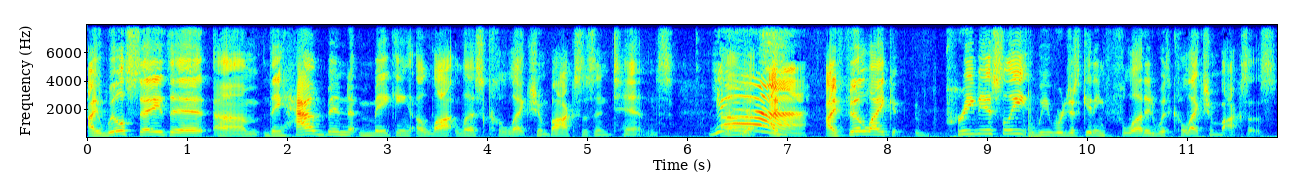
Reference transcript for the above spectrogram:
I will say that um, they have been making a lot less collection boxes and tins. Yeah. Uh, I, I feel like previously we were just getting flooded with collection boxes,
